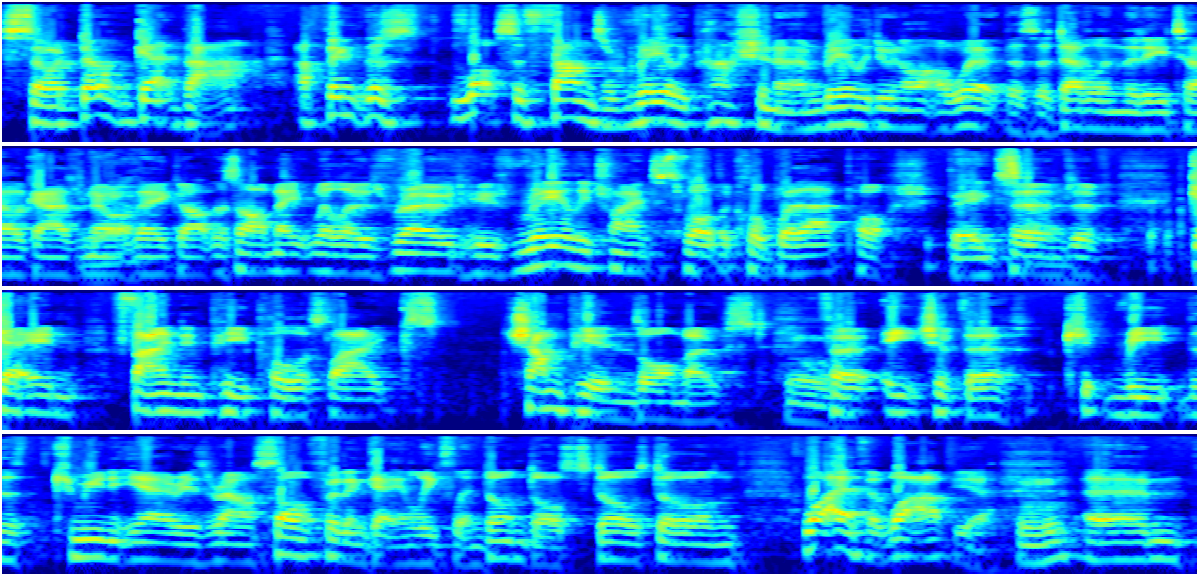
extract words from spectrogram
So I don't get that. I think there's lots of fans are really passionate and really doing a lot of work. There's the devil in the detail guys. We know Yeah. what they got. There's our mate Willows Road who's really trying to support the club with their push Big in terms of getting finding people as like champions almost Hmm. for each of the re, the community areas around Salford and getting leaflet done, doors to doors done, whatever, what have you. Mm-hmm. Um,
